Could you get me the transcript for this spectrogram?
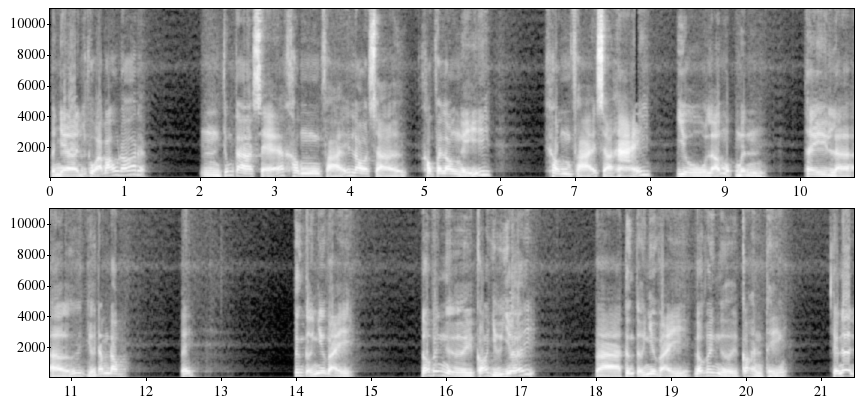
Và nhờ những cái quả báu đó đó ừ, chúng ta sẽ không phải lo sợ không phải lo nghĩ không phải sợ hãi dù lỡ một mình hay là ở giữa đám đông. Đấy. Tương tự như vậy đối với người có giữ giới và tương tự như vậy đối với người có hành thiền cho nên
